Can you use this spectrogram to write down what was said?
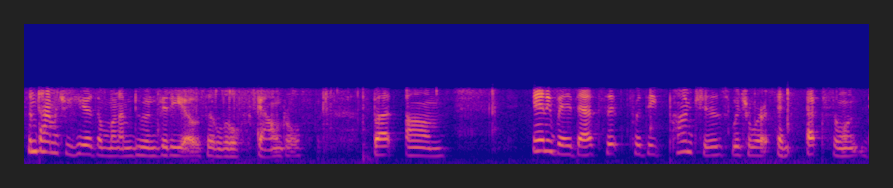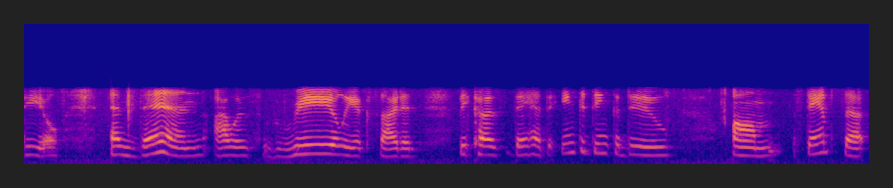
sometimes you hear them when I'm doing videos. They're little scoundrels. But um, anyway, that's it for the punches, which were an excellent deal. And then I was really excited because they had the Inkadinkado um, stamp sets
